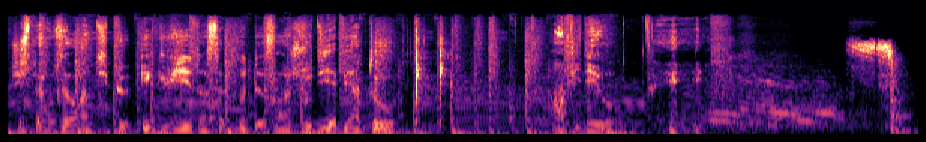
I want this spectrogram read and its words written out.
j'espère vous avoir un petit peu aiguillé dans cette botte de fin. Je vous dis à bientôt en vidéo.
